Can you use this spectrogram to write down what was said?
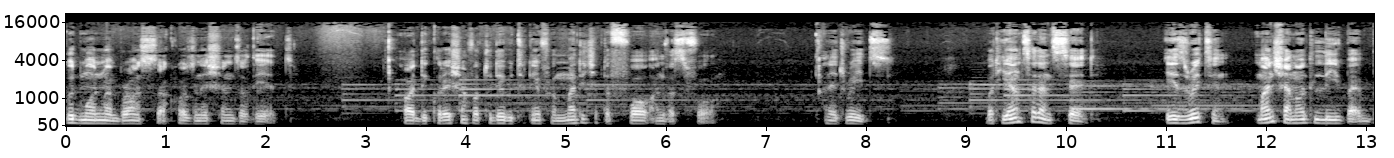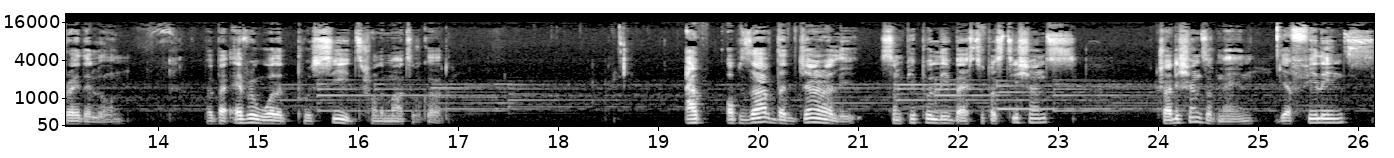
Good morning, my brothers across the nations of the earth. Our declaration for today will be taken from Matthew chapter 4 and verse 4. And it reads But he answered and said, It is written, Man shall not live by bread alone, but by every word that proceeds from the mouth of God. I've observed that generally some people live by superstitions, traditions of men, their feelings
